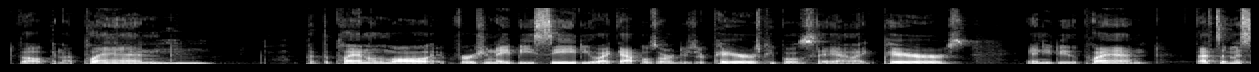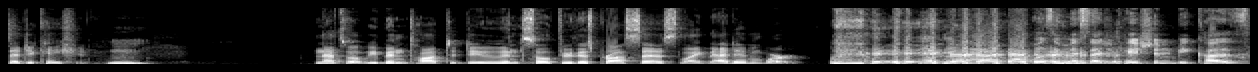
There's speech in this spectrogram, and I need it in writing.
developing a plan, put the plan on the wall, version ABC. Do you like apples, oranges, or pears? People say I like pears, and you do the plan. That's a miseducation. Hmm. And that's what we've been taught to do. And so through this process, like that didn't work. that, that was a miseducation because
